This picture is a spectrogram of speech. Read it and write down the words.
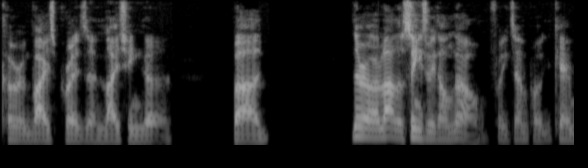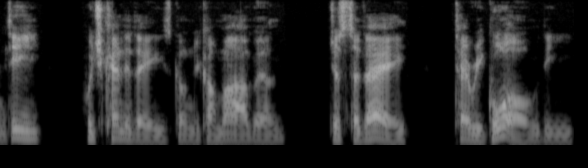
current vice president, Lai Ching-te. But there are a lot of things we don't know. For example, KMT, which candidate is going to come up. And just today, Terry Gou, the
